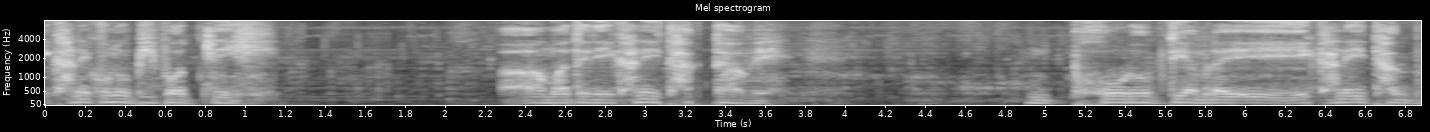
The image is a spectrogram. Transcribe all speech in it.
এখানে কোনো বিপদ নেই। আমাদের এখানেই থাকতে হবে। ভোর অবধি আমরা এখানেই থাকব।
